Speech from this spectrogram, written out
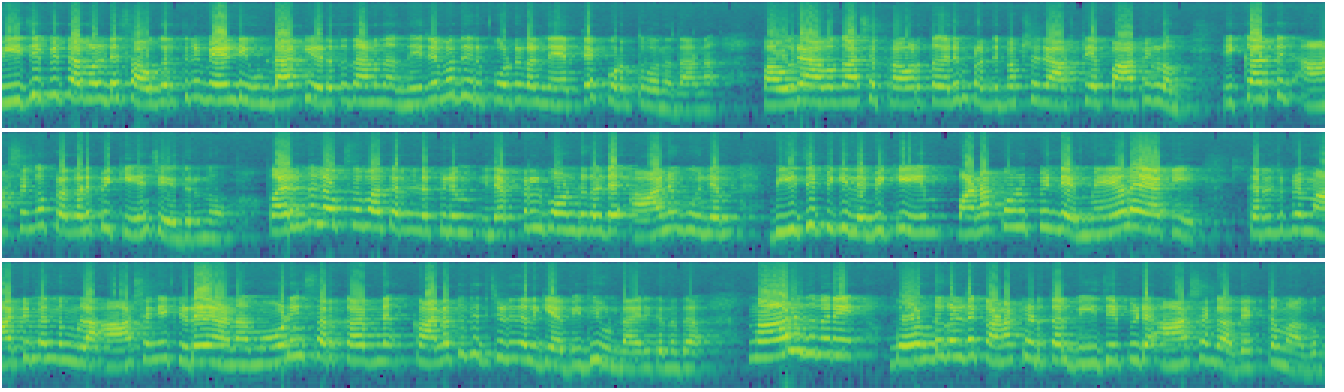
ബി ജെ പി തങ്ങളുടെ സൗകര്യത്തിന് വേണ്ടി ഉണ്ടാക്കിയെടുത്തതാണെന്ന് നിരവധി റിപ്പോർട്ടുകൾ നേരത്തെ പുറത്തു വന്നതാണ് പൗരാവകാശ പ്രവർത്തകരും പ്രതിപക്ഷ രാഷ്ട്രീയ പാർട്ടികളും ഇക്കാര്യത്തിൽ ആശങ്ക പ്രകടിപ്പിക്കുകയും ചെയ്തിരുന്നു. വരുന്ന ലോക്സഭാ തെരഞ്ഞെടുപ്പിലും ഇലക്ട്രൽ ബോണ്ടുകളുടെ ആനുകൂല്യം ബി ലഭിക്കുകയും പണക്കൊഴുപ്പിന്റെ മേളയാക്കി തെരഞ്ഞെടുപ്പിനെ മാറ്റുമെന്നുമുള്ള ആശങ്കയ്ക്കിടെയാണ് മോഡി സർക്കാരിന് കനത്ത തിരിച്ചടി നൽകിയ വിധി ഉണ്ടായിരിക്കുന്നത്. നാളിതുവരെ ബോണ്ടുകളുടെ കണക്കെടുത്താൽ ബി ജെ പിയുടെ ആശങ്ക വ്യക്തമാകും.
